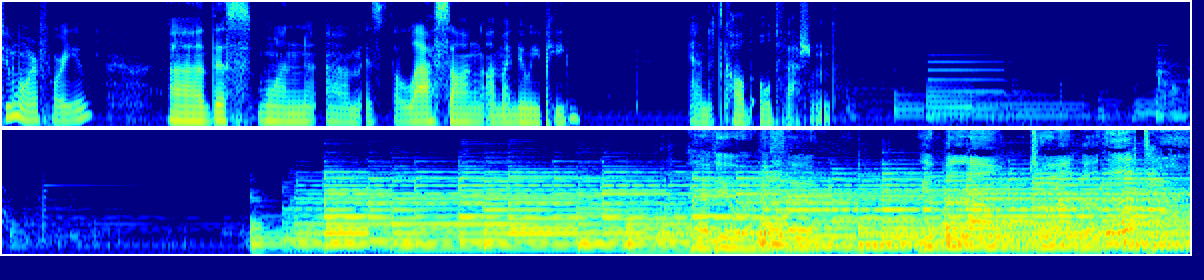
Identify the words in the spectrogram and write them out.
two more for you. Uh, this one um, is the last song on my new EP, and it's called Old Fashioned. Have you ever felt you belong to another time?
